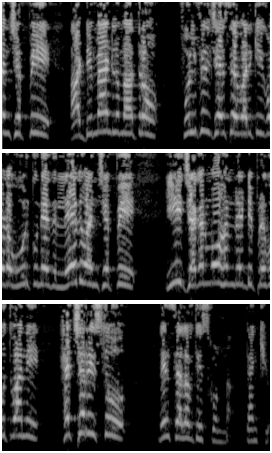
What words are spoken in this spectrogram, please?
అని చెప్పి ఆ డిమాండ్లు మాత్రం ఫుల్ఫిల్ చేసే వరకు కూడా ఊరుకునేది లేదు అని చెప్పి ఈ జగన్మోహన్ రెడ్డి ప్రభుత్వాన్ని హెచ్చరిస్తూ నేను సెలవు తీసుకుంటున్నా. Thank you.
